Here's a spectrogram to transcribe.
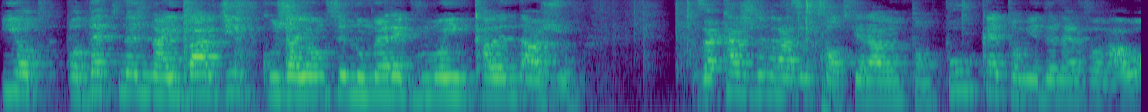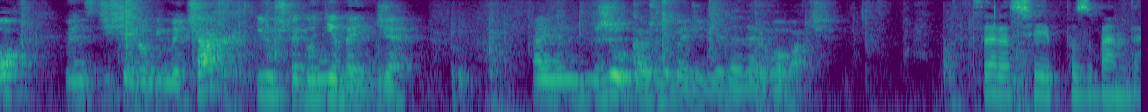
i od, odetnę najbardziej wkurzający numerek w moim kalendarzu. Za każdym razem, co otwierałem tą półkę, to mnie denerwowało, więc dzisiaj robimy ciach i już tego nie będzie. A żyłka już nie będzie mnie denerwować. Zaraz się jej pozbędę.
